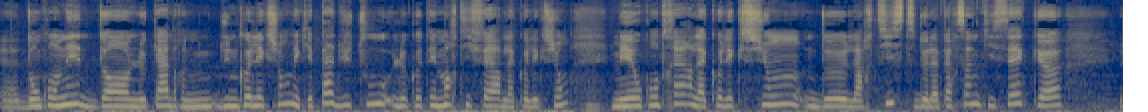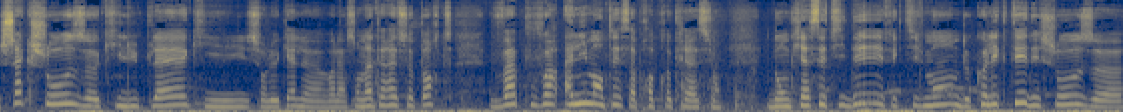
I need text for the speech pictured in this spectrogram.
Euh, donc on est dans le cadre d'une collection, mais qui est pas du tout le côté mortifère de la collection, mmh. mais au contraire la collection de l'artiste, de la personne qui sait que chaque chose qui lui plaît, qui sur lequel euh, voilà son intérêt se porte, va pouvoir alimenter sa propre création. Donc il y a cette idée effectivement de collecter des choses euh,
